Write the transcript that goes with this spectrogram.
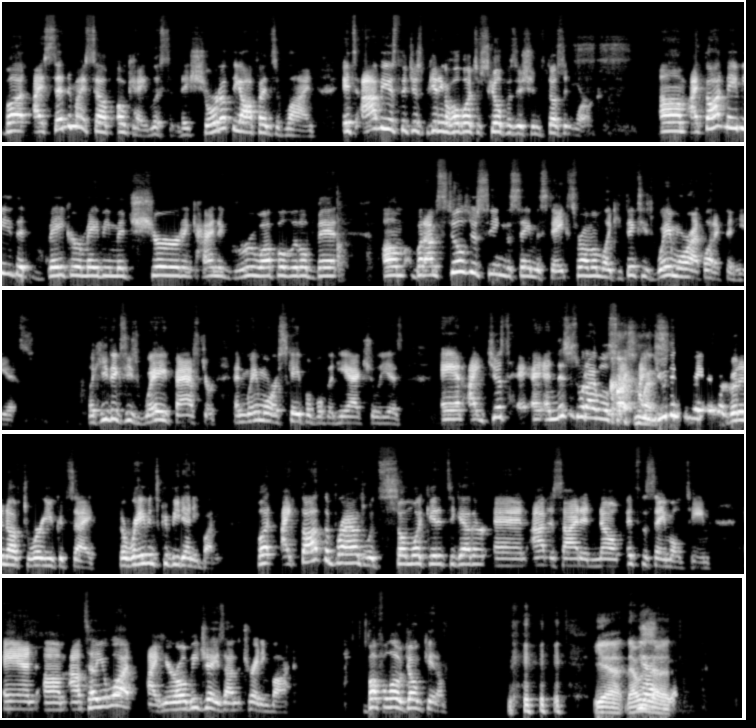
But I said to myself, okay, listen, they short up the offensive line. It's obvious that just getting a whole bunch of skill positions doesn't work. Um, I thought maybe that Baker maybe matured and kind of grew up a little bit. Um, but I'm still just seeing the same mistakes from him. Like he thinks he's way more athletic than he is. Like he thinks he's way faster and way more escapable than he actually is. And I just, and this is what I will say I do think the Ravens are good enough to where you could say the Ravens could beat anybody. But I thought the Browns would somewhat get it together, and I decided no, it's the same old team. And um, I'll tell you what, I hear OBJ's on the trading block. Buffalo, don't get him. yeah, that was yeah. a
